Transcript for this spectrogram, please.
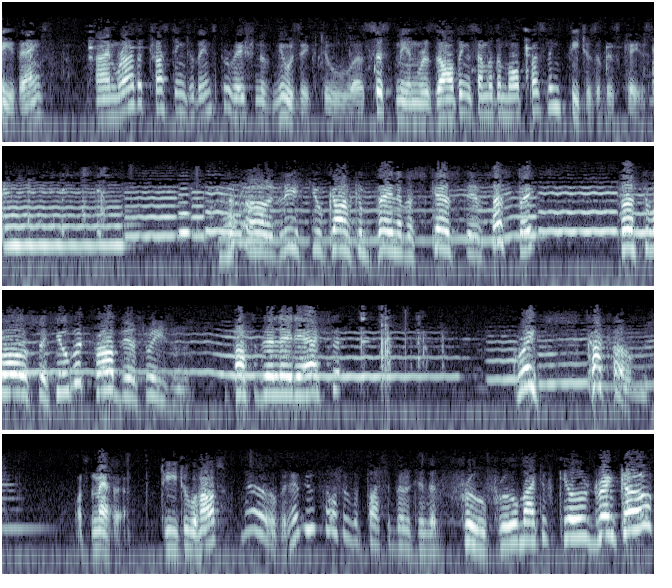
Tea? Thanks. I'm rather trusting to the inspiration of music to assist me in resolving some of the more puzzling features of this case. Well, at least you can't complain of a scarcity of suspects. First of all, Sir Hubert, for obvious reasons. Possibly Lady Ashley. Great Scott, Holmes. What's the matter? Tea too hot? No, but have you thought of the possibility that Frou Frou might have killed Drenko?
